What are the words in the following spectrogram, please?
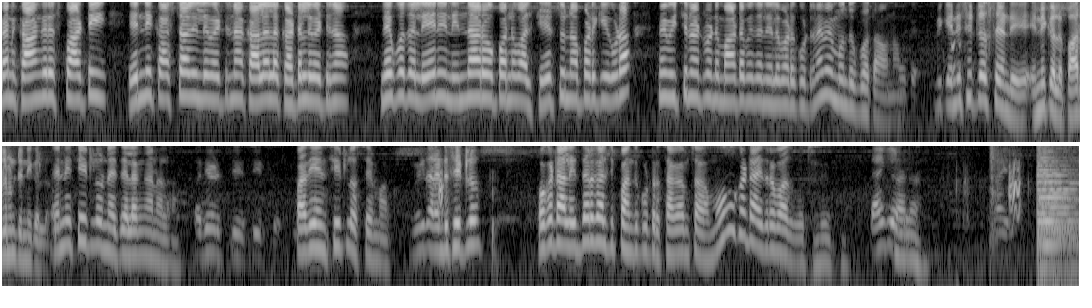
కానీ కాంగ్రెస్ పార్టీ ఎన్ని కష్టాలు ఇల్లు పెట్టినా కాళ్ళలో కట్టెలు పెట్టినా లేకపోతే లేని నిందారోపణలు వాళ్ళు చేస్తున్నప్పటికీ కూడా మేము ఇచ్చినటువంటి మాట మీద నిలబడుకుంటూనే మేము ముందుకు పోతా ఉన్నాం. మీకు ఎన్ని సీట్లు వస్తాయండి ఎన్నికల్లో పార్లమెంట్ ఎన్నికల్లో? ఎన్ని సీట్లు ఉన్నాయి తెలంగాణలో? పదిహేడు సీట్లు. పదిహేను సీట్లు వస్తాయి మాకు. మిగతా రెండు సీట్లు? ఒకటి వాళ్ళు ఇద్దరు కలిసి పంచుకుంటారు సగం సగము ఒకటి హైదరాబాద్ పోతుంది. థ్యాంక్ యూ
